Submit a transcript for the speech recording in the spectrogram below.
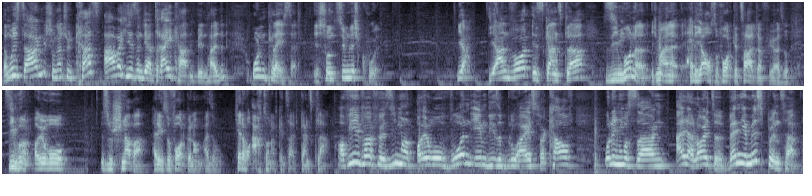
Da muss ich sagen, schon ganz schön krass, aber hier sind ja drei Karten beinhaltet und ein Playset. Ist schon ziemlich cool. Ja, die Antwort ist ganz klar 700. Ich meine, hätte ich auch sofort gezahlt dafür. Also 700 Euro ist ein Schnapper. Hätte ich sofort genommen. Also ich hätte auch 800 gezahlt, ganz klar. Auf jeden Fall für 700 Euro wurden eben diese Blue Eyes verkauft. Und ich muss sagen, alter Leute, wenn ihr Missprints habt,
